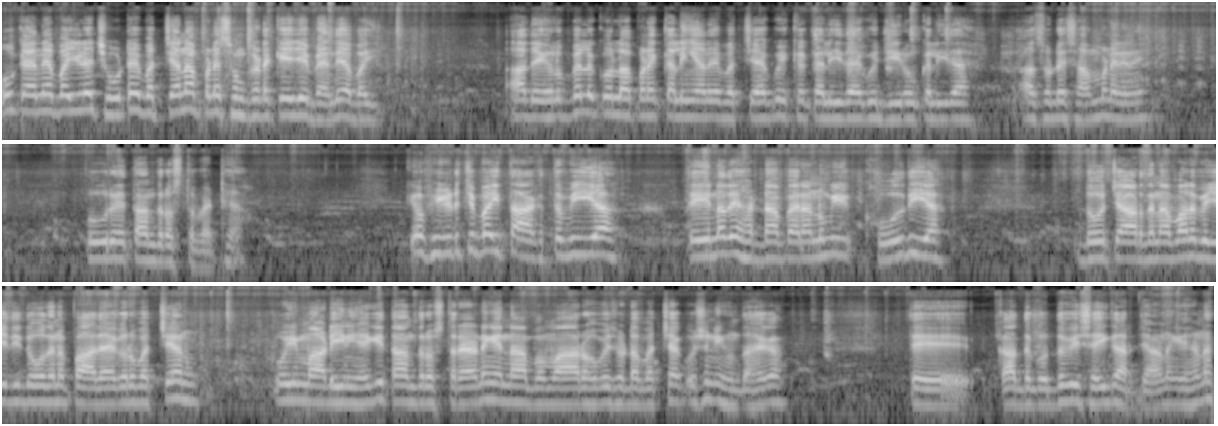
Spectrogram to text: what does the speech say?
ਉਹ ਕਹਿੰਦੇ ਆ ਬਾਈ ਜਿਹੜੇ ਛੋਟੇ ਬੱਚੇ ਆ ਨਾ ਆਪਣੇ ਸੁੰਗੜ ਕੇ ਜੇ ਬਹਿੰਦੇ ਆ ਬਾਈ। ਆਹ ਦੇਖ ਲਓ, ਬਿਲਕੁਲ ਆਪਣੇ ਕਲੀਆਂ ਦੇ ਬੱਚੇ ਆ, ਕੋਈ ਇੱਕ ਕਲੀ ਦਾ, ਕੋਈ ਜ਼ੀਰੋ ਕਲੀ ਦਾ। ਆ ਤੁਹਾਡੇ ਸਾਹਮਣੇ ਨੇ। ਪੂਰੇ ਤੰਦਰੁਸਤ ਬੈਠਿਆ ਕਿਉਂ ਫੀਡ 'ਚ ਬਾਈ ਤਾਕਤ ਵੀ ਆ ਤੇ ਇਹਨਾਂ ਦੇ ਹੱਡਾਂ ਪੈਰਾਂ ਨੂੰ ਵੀ ਖੋਲਦੀ ਆ। ਦੋ ਚਾਰ ਦਿਨਾਂ ਬਾਅਦ ਬਿਜਲੀ ਦੋ ਦਿਨ ਪਾ ਦਿਆ ਕਰੋ ਬੱਚਿਆਂ ਨੂੰ। ਕੋਈ ਮਾੜੀ ਨਹੀਂ ਹੈਗੀ, ਤੰਦਰੁਸਤ ਰਹਿਣਗੇ, ਨਾ ਬਿਮਾਰ ਹੋਵੇ ਤੁਹਾਡਾ ਬੱਚਾ ਕੁਝ ਨਹੀਂ ਹੁੰਦਾ ਹੈਗਾ। ਤੇ ਕੱਦ ਕੁੱਦ ਵੀ ਸਹੀ ਕਰ ਜਾਣਗੇ, ਹਨਾ।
